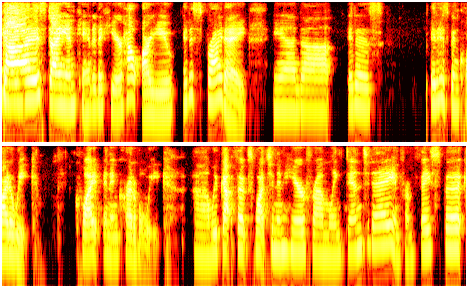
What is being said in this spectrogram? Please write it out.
guys, Diane Canada here. How are you? It is Friday, and uh, it is it has been quite a week, quite an incredible week. Uh, we've got folks watching in here from LinkedIn today, and from Facebook,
